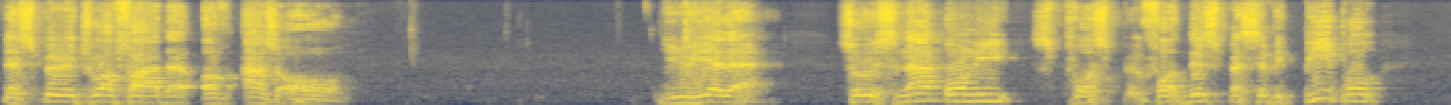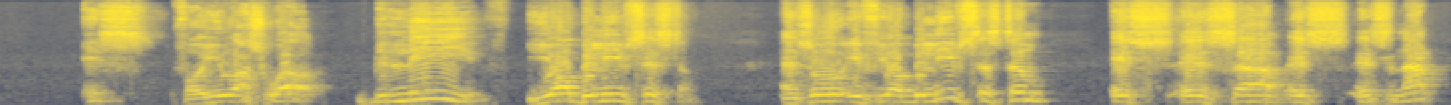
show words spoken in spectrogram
The spiritual father of us all. Did you hear that? So it's not only for, for this specific people, it's for you as well. Believe your belief system. And so if your belief system is, is, uh, is, is not,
